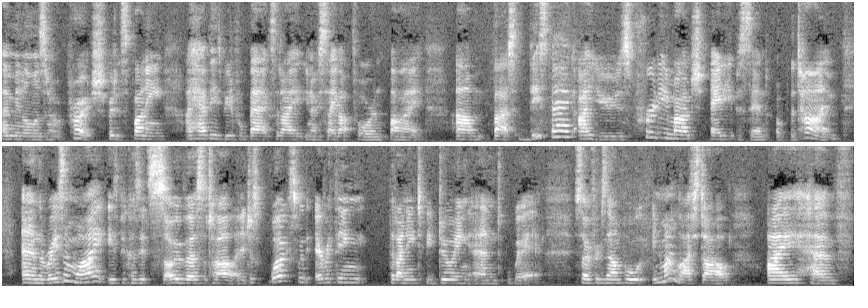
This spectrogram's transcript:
a minimalism approach. But it's funny, I have these beautiful bags that I, you know, save up for and buy. Um, but this bag I use pretty much 80% of the time. And the reason why is because it's so versatile and it just works with everything that I need to be doing and wear. So for example, in my lifestyle, I have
